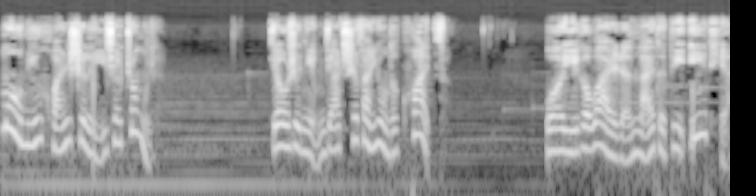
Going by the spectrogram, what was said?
莫名环视了一下众人，就是你们家吃饭用的筷子。我一个外人来的第一天，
